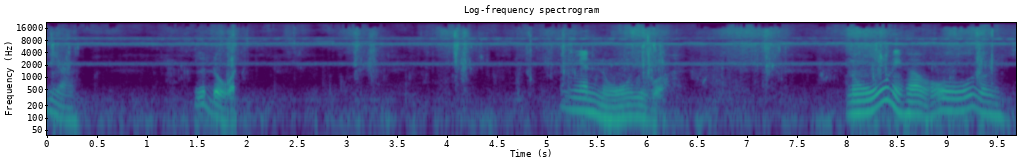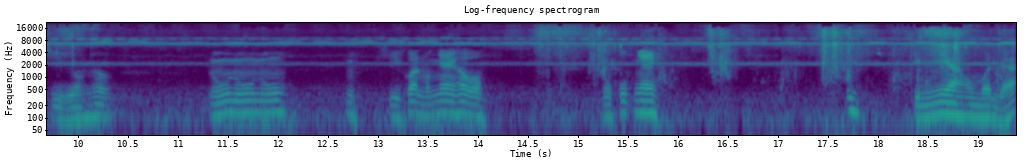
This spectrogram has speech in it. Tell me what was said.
นี่ยังคือโดดแม่นหนูอยู่บ่ หนูนี่ครับโอ้ยบางขี่ของเขาหนูหนูหนูอื้อขี่ก้อนบางไงครับผมหนูคุกไงกินเงี้ยของ mình đã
